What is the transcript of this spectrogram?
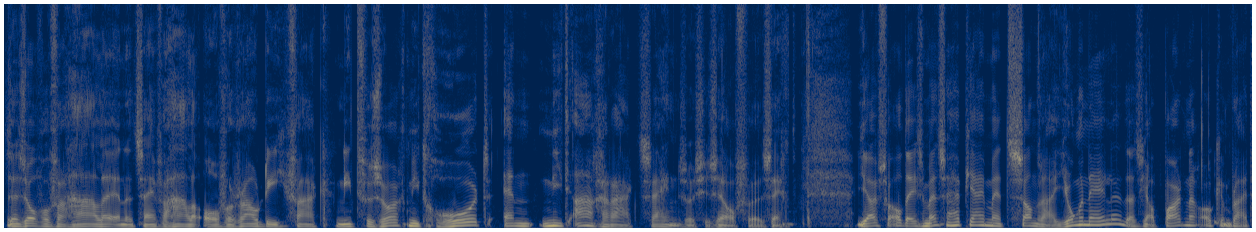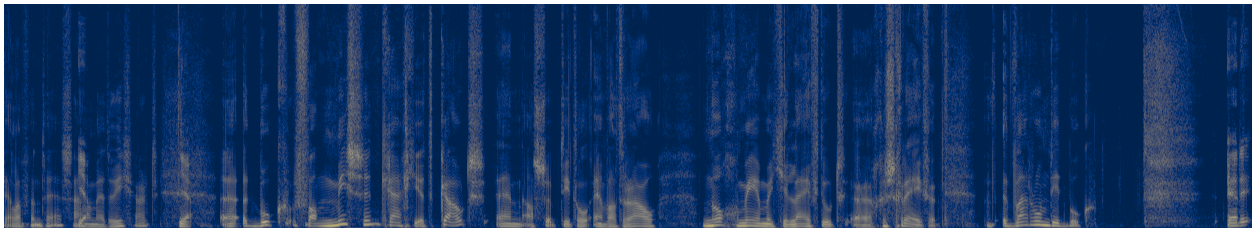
zijn zoveel verhalen en het zijn verhalen over rouw die vaak niet verzorgd, niet gehoord en niet aangeraakt zijn, zoals je zelf eh, zegt. Juist voor al deze mensen heb jij met Sandra Jongenelen, dat is jouw partner ook in Bright Elephant, hè, samen Ja. met Richard, Ja. eh, het boek Van Missen krijg je het koud en als subtitel En wat rouw nog meer met je lijf doet eh, geschreven. Waarom dit boek? Er,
